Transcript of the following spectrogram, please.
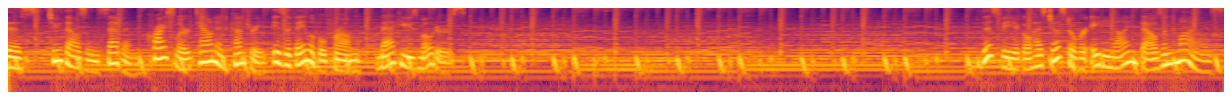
This 2007 Chrysler Town & Country is available from Matthews Motors. This vehicle has just over 89,000 miles.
